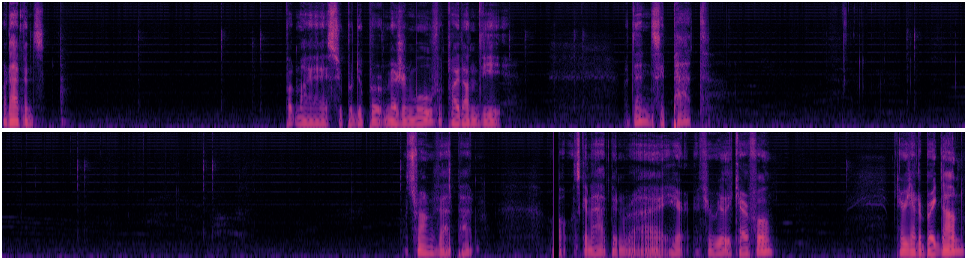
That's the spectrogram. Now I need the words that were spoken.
What happens? Put my super duper measure move applied on the. But then say pat. What's wrong with that, Pat? Well, what's going to happen right here? If you're really careful, here you had a breakdown.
